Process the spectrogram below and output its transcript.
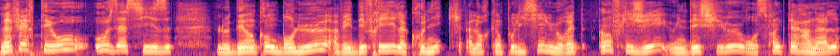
L'affaire Théo aux assises. Le délinquant de banlieue avait défrayé la chronique alors qu'un policier lui aurait infligé une déchirure au sphincter anal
